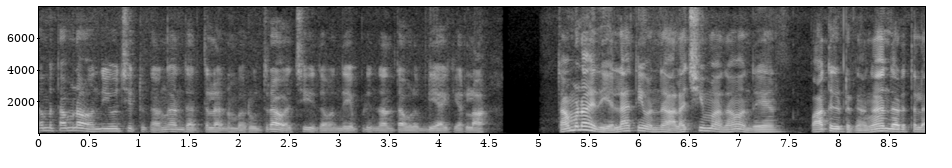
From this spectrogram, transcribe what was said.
நம்ம தமனா வந்து யோசிச்சுட்டு இருக்காங்க. அந்த இடத்துல நம்ம ருத்ரா வச்சு இதை வந்து எப்படி இருந்தாலும் தவிடுபடி ஆக்கிடலாம். தமனா இது எல்லாத்தையும் வந்து அலட்சியமாக தான் வந்து பார்த்துக்கிட்டு இருக்காங்க அந்த இடத்துல.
